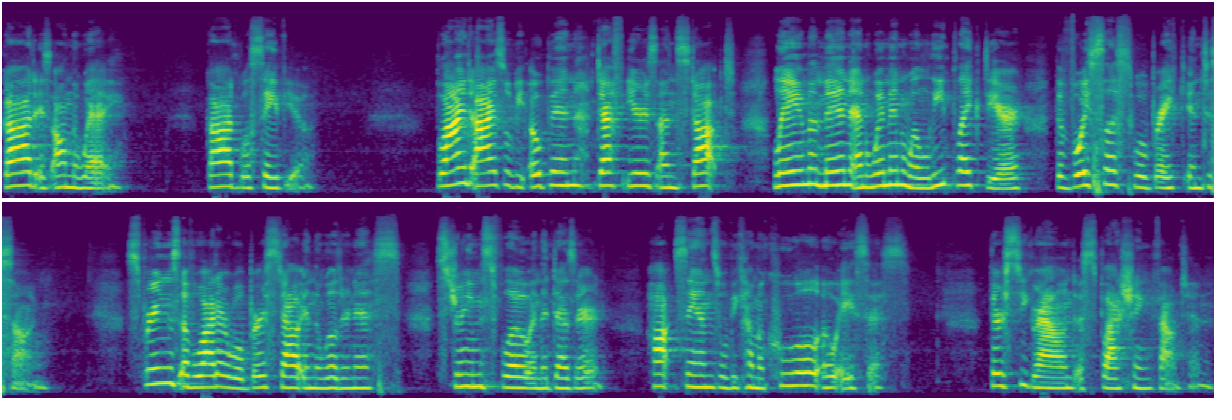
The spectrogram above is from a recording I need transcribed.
God is on the way. God will save you. Blind eyes will be open, deaf ears unstopped. Lame men and women will leap like deer. The voiceless will break into song. Springs of water will burst out in the wilderness. Streams flow in the desert. Hot sands will become a cool oasis. Thirsty ground, a splashing fountain.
